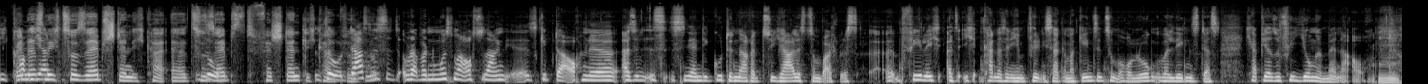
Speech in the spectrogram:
die kommen Wenn das ja, nicht zur Selbstständigkeit, äh, zur so, Selbstverständlichkeit so, wird. das ne? ist, aber man muss man auch so sagen, es gibt da auch eine, also es ist ja die gute Nachricht zu Cialis zum Beispiel, das äh, empfehle ich, also ich kann das ja nicht empfehlen, ich sage immer, gehen Sie zum Urologen, überlegen Sie das. Ich habe ja so viele junge Männer auch. Mhm.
